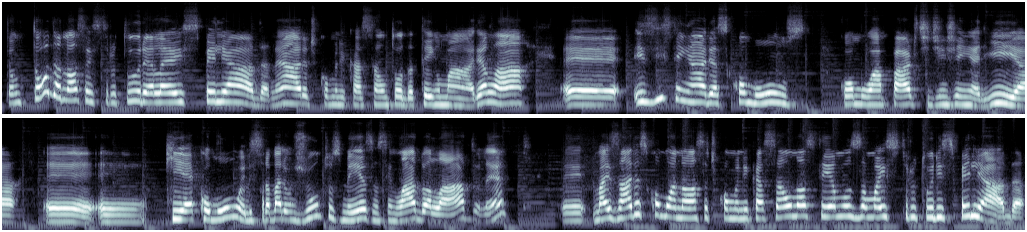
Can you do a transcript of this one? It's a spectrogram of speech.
Então, toda a nossa estrutura ela é espelhada, né? A área de comunicação toda tem uma área lá. É, existem áreas comuns, como a parte de engenharia, é, é, que é comum, eles trabalham juntos mesmo, assim, lado a lado, né? É, mas áreas como a nossa de comunicação, nós temos uma estrutura espelhada.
